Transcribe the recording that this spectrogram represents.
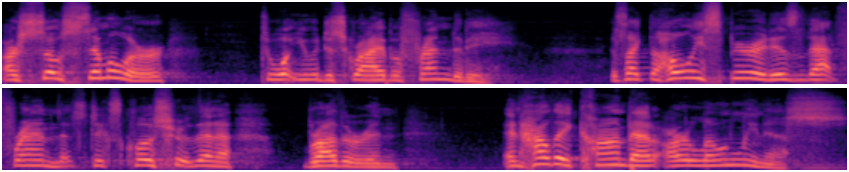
are so similar to what you would describe a friend to be. It's like the Holy Spirit is that friend that sticks closer than a brother, and, and how they combat our loneliness.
